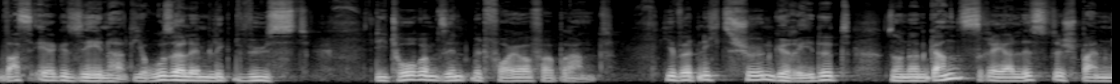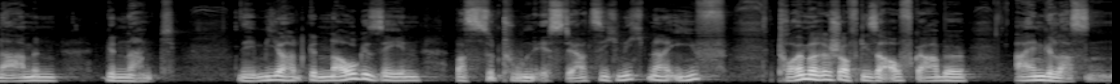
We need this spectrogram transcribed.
was er gesehen hat. Jerusalem liegt wüst. Die Tore sind mit Feuer verbrannt. Hier wird nichts schön geredet, sondern ganz realistisch beim Namen genannt. Nehemiah hat genau gesehen, was zu tun ist. Er hat sich nicht naiv, träumerisch auf diese Aufgabe eingelassen.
